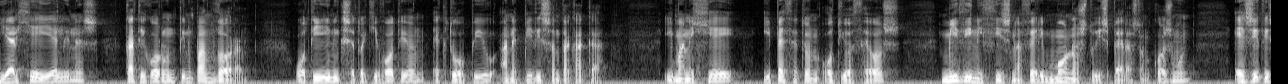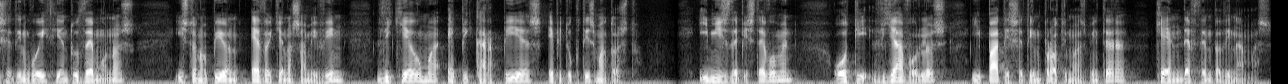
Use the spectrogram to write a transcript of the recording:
Οι αρχαίοι Έλληνες κατηγόρουν την Πανδώραν, ότι ίνιξε το κυβότιον εκ του οποίου ανεπίδησαν τα κακά. Οι Μανιχαίοι υπέθετον ότι ο Θεός, μη δυνηθείς να φέρει μόνος του εις πέρας των κόσμων, εζήτησε την βοήθεια του δαίμονος, εις τον οποίον έδωκε ενό αμοιβήν δικαίωμα επικαρπίας επί του κτίσματός του. Εμείς δεν πιστεύουμε ότι διάβολος υπάτησε την πρώτη μας μητέρα και εντεύθεν τα δεινά μας.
